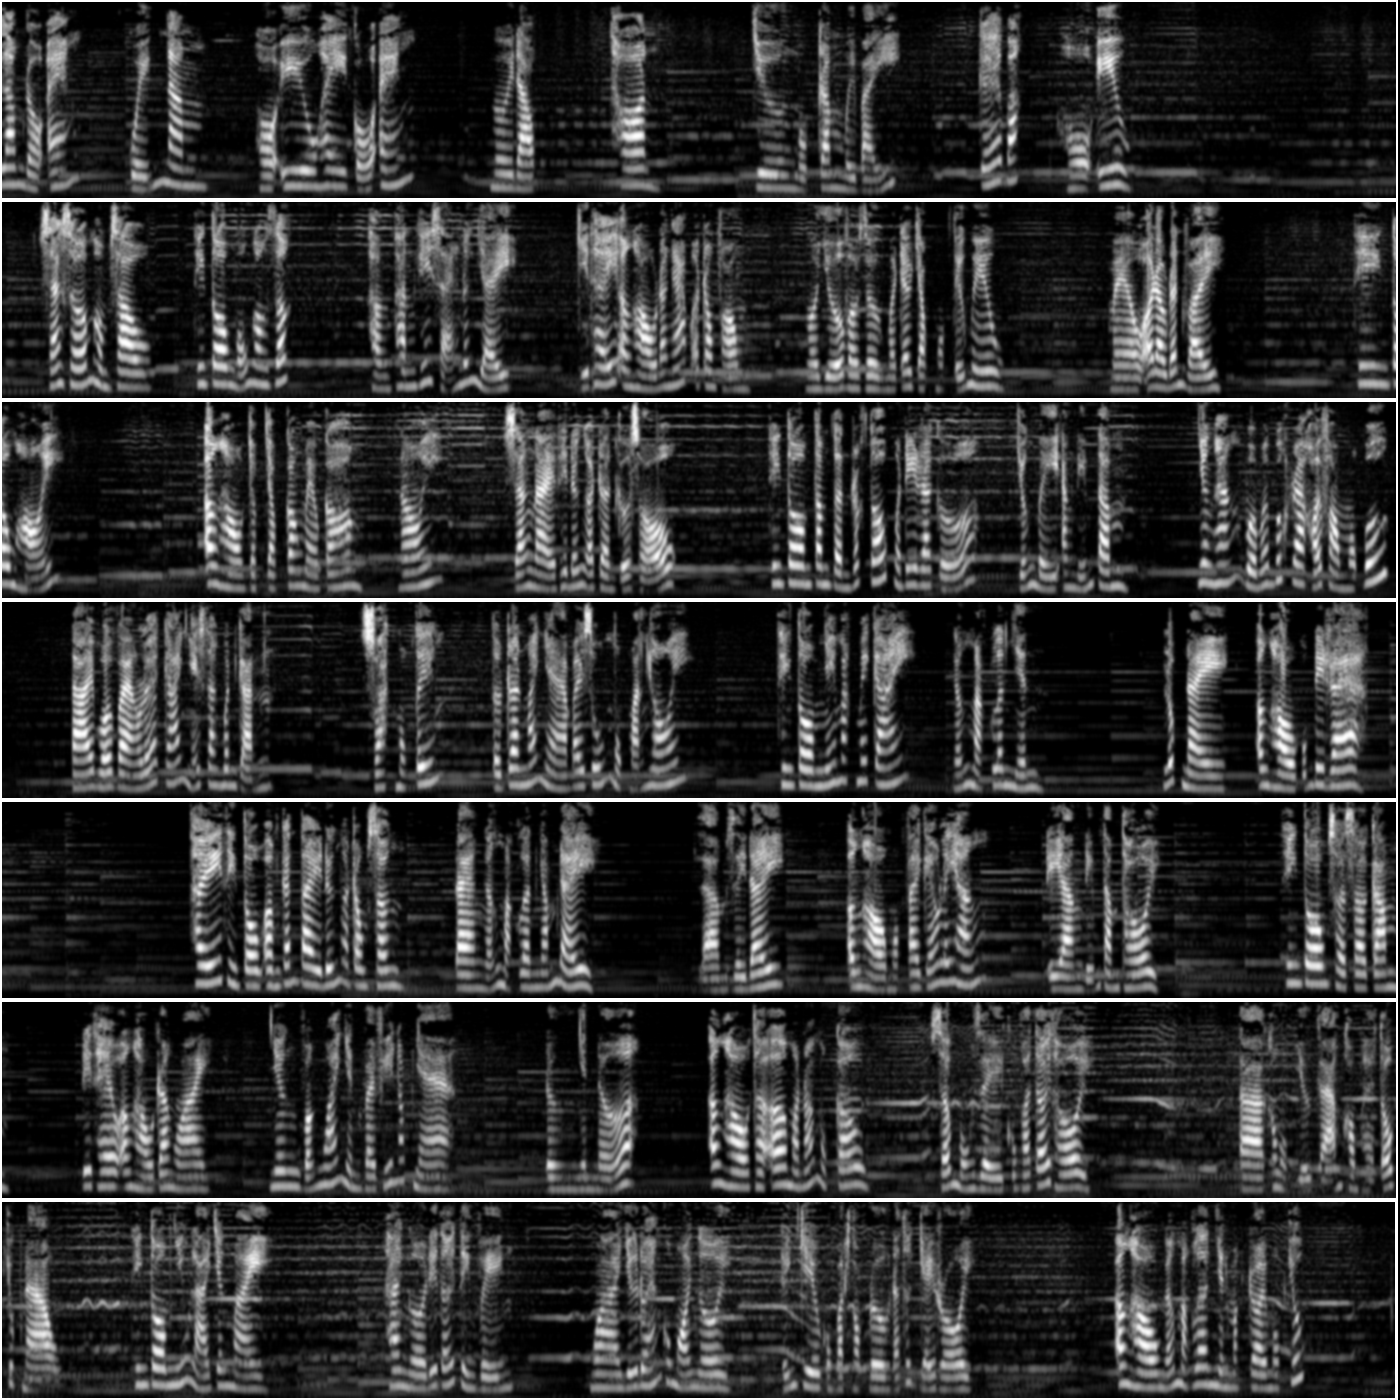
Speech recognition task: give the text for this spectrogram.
Long Đồ Án, Quyển 5 Hồ Yêu hay Cổ Án. Người đọc, Thon, Chương 117 Kế Bắc, Hồ Yêu. Sáng sớm hôm sau, Thiên Tôn ngủ ngon giấc. Thần thanh khí sản đứng dậy. Chỉ thấy ân hầu đang ngáp ở trong phòng. Ngồi dựa vào giường mà treo chọc một tiểu miêu. Mèo ở đâu đến vậy? Thiên Tôn hỏi. Ân hầu chọc chọc con mèo con, Nói, Sáng nay thì đứng ở trên cửa sổ. Thiên Tôn tâm tình rất tốt mà đi ra cửa, Chuẩn bị ăn điểm tâm. Nhưng hắn vừa mới bước ra khỏi phòng một bước, Lại vội vàng lóe cái nhảy sang bên cạnh. Xoạt một tiếng, Từ trên mái nhà bay xuống một mảnh ngói. Thiên Tôn nháy mắt mấy cái, ngẩng mặt lên nhìn. Lúc này, Ân hầu cũng đi ra. Thấy thiên tôn ôm cánh tay đứng ở trong sân, Đang ngẩng mặt lên ngắm đây. Làm gì đây? Ân hầu một tay kéo lấy hắn, Đi ăn điểm tâm thôi. Thiên tôn sờ sờ cầm, Đi theo ân hầu ra ngoài, Nhưng vẫn ngoái nhìn về phía nóc nhà. Đừng nhìn nữa, Ân hầu thờ ơ mà nói một câu, Sớm muộn gì cũng phải tới thôi. Ta có một dự cảm không hề tốt chút nào. Thiên tôn nhíu lại chân mày. Hai người đi tới tiền viện. Ngoài dự đoán của mọi người Triển chiêu cùng Bạch Ngọc Đường đã thức dậy rồi. Ân hầu ngẩng mặt lên nhìn mặt trời một chút.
